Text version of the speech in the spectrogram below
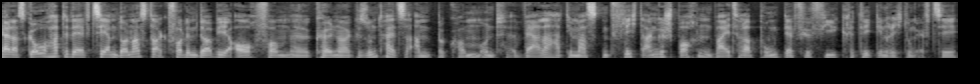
Ja, das Go hatte der FC am Donnerstag vor dem Derby auch vom äh, Kölner Gesundheitsamt bekommen und Werler hat die Maskenpflicht angesprochen. Ein weiterer Punkt, der für viel Kritik in Richtung FC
